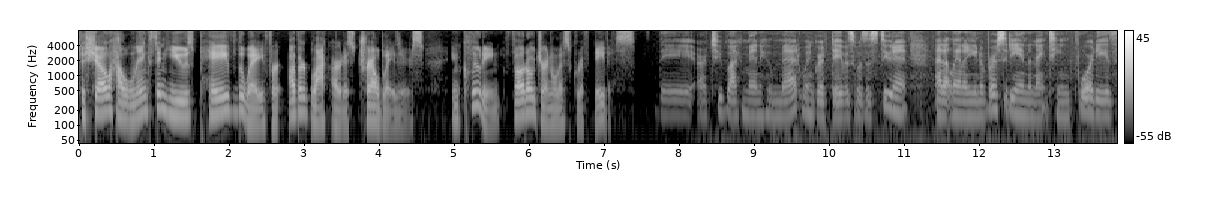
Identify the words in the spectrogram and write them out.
to show how Langston Hughes paved the way for other black artist trailblazers, including photojournalist Griff Davis. They are two black men who met when Griff Davis was a student at Atlanta University in the 1940s,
